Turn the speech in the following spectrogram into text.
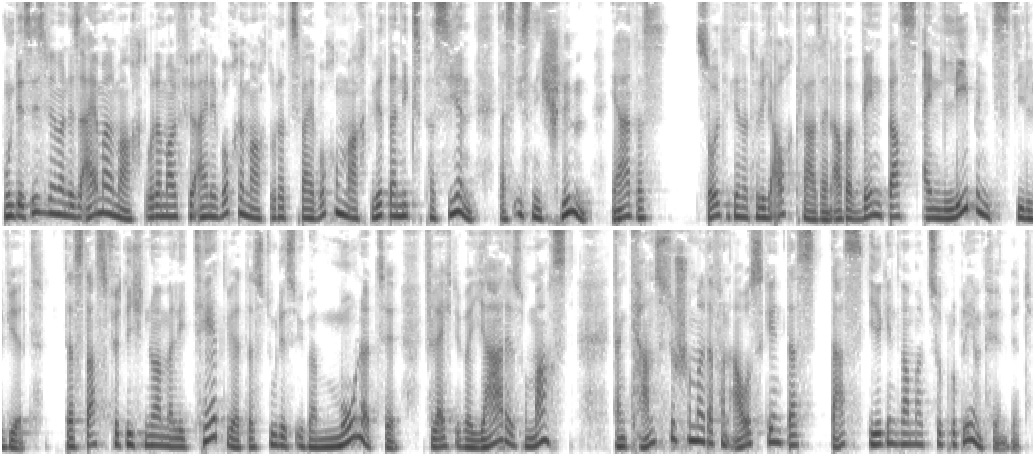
Und es ist, wenn man das einmal macht oder mal für eine Woche macht oder zwei Wochen macht, wird da nichts passieren. Das ist nicht schlimm. Ja, das sollte dir natürlich auch klar sein. Aber wenn das ein Lebensstil wird, dass das für dich Normalität wird, dass du das über Monate, vielleicht über Jahre so machst, dann kannst du schon mal davon ausgehen, dass das irgendwann mal zu Problemen führen wird.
